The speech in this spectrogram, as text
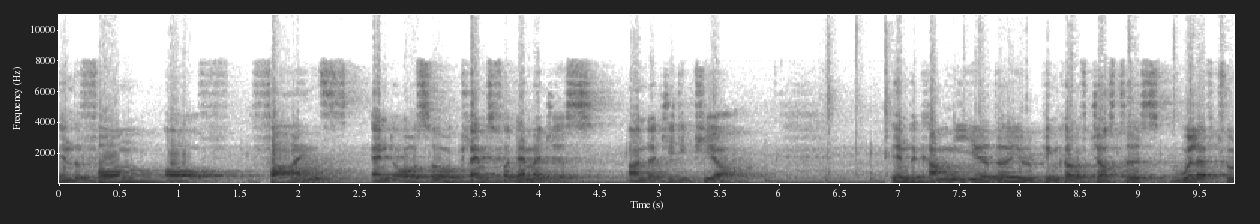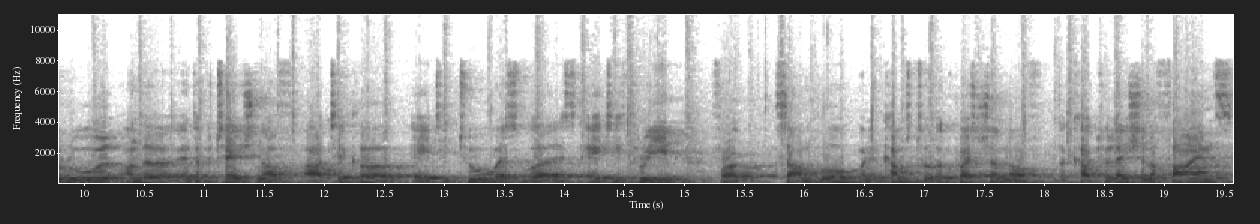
in the form of fines and also claims for damages under GDPR. In the coming year, the European Court of Justice will have to rule on the interpretation of Article 82 as well as 83, for example, when it comes to the question of the calculation of fines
